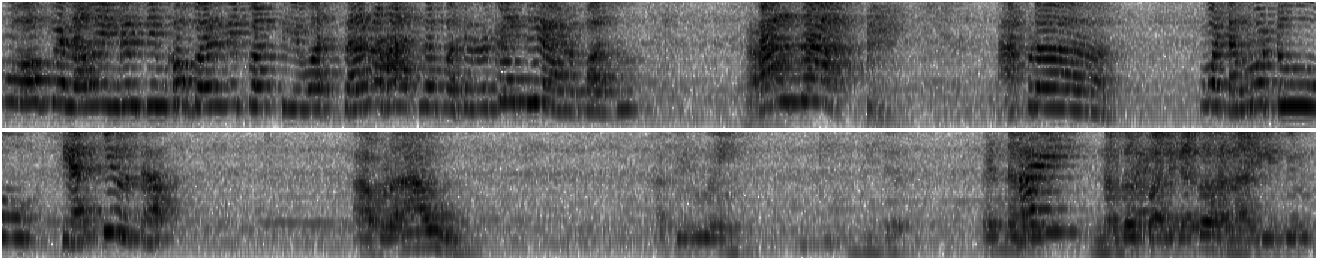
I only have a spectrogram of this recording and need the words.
ઓ પેલા હું અંગ્રેજી ખબર નહીં પડતી. વસ્તાનો હાથ ના પછી તો કઈ દી આવડે પાછું. હાલતા આપડે મોટા મોટું શહેર કયું હતા આપણે આવું. આ પેલું અહીં. નગરપાલિકા કહે પેલું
